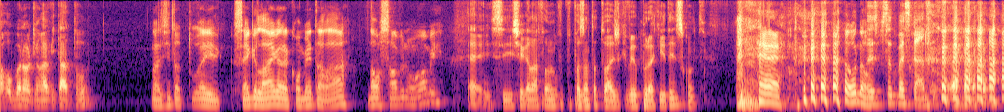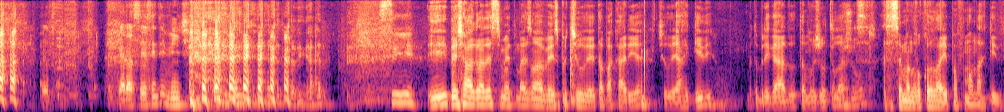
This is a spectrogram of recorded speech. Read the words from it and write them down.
arroba Naldinho Ravitatu. Tatu aí. Segue lá, galera. Comenta lá. Dá um salve no homem. É, e se chegar lá falando que vou fazer uma tatuagem que veio por aqui, tem desconto. É. Ou não. 10% mais caro. Eu quero ser 120. tá ligado? Sim. E deixar um agradecimento mais uma vez pro tio Lê Tabacaria, tio Lê Arguile. Muito obrigado, tamo junto Tamo lá. junto. Essa semana eu vou colar aí pra fumar um narguile.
